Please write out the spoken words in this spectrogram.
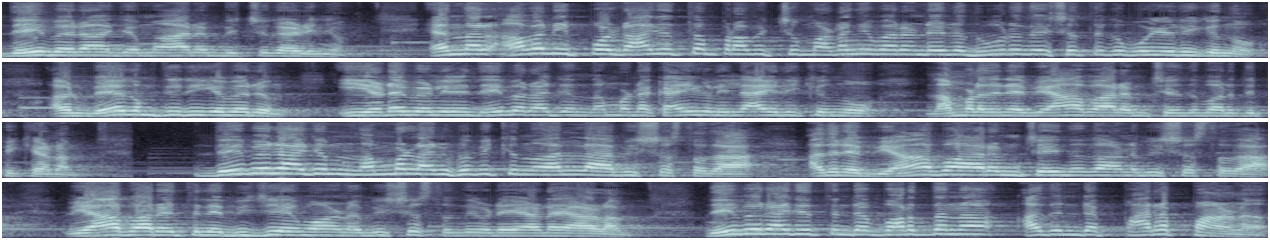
ദൈവരാജ്യം ആരംഭിച്ചു കഴിഞ്ഞു. എന്നാൽ അവൻ ഇപ്പോൾ രാജ്യത്വം പ്രാപിച്ചു മടങ്ങി വരേണ്ടതിന് ദൂരദേശത്തേക്ക് പോയിരിക്കുന്നു. അവൻ വേഗം തിരികെ വരും. ഈ ഇടവേളയിൽ ദൈവരാജ്യം നമ്മുടെ കൈകളിലായിരിക്കുന്നു. നമ്മളതിനെ വ്യാപാരം ചെയ്ത് വർദ്ധിപ്പിക്കണം. ദൈവരാജ്യം നമ്മൾ അനുഭവിക്കുന്നതല്ല വിശ്വസ്തത. അതിനെ വ്യാപാരം ചെയ്യുന്നതാണ് വിശ്വസ്തത. വ്യാപാരത്തിലെ വിജയമാണ് വിശ്വസ്തതയുടെ അടയാളം. ദൈവരാജ്യത്തിന്റെ വർധന അതിന്റെ പരപ്പാണ്.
